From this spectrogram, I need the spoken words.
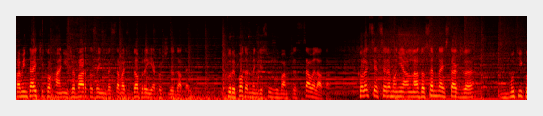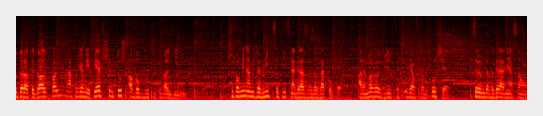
Pamiętajcie kochani, że warto zainwestować w dobrej jakości dodatek, który potem będzie służył Wam przez całe lata. Kolekcja ceremonialna dostępna jest także w butiku Doroty Goldpoint na poziomie pierwszym tuż obok butiku Balgini. Przypominam, że w lipcu Cliff nagradza za zakupy, ale możesz wziąć też udział w konkursie, w którym do wygrania są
